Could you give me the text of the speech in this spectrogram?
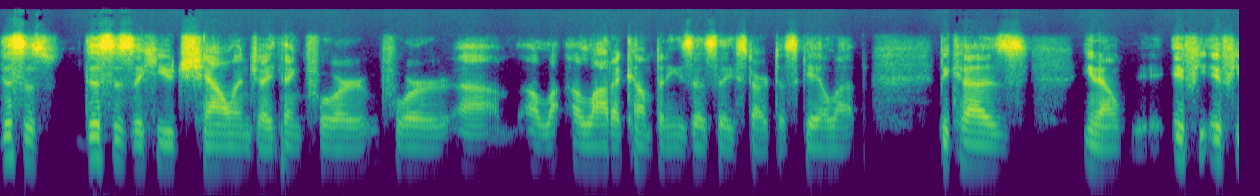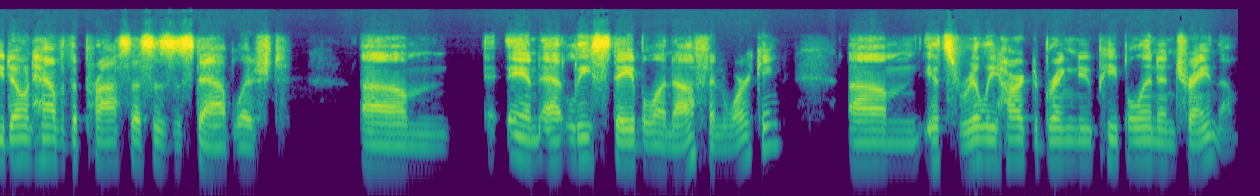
this is this is a huge challenge, I think, for for um, a, lo- a lot of companies as they start to scale up, because you know if if you don't have the processes established um, and at least stable enough and working, um, it's really hard to bring new people in and train them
